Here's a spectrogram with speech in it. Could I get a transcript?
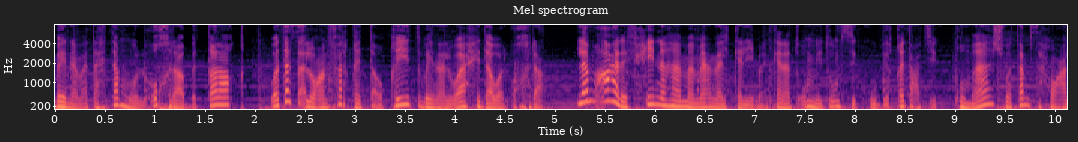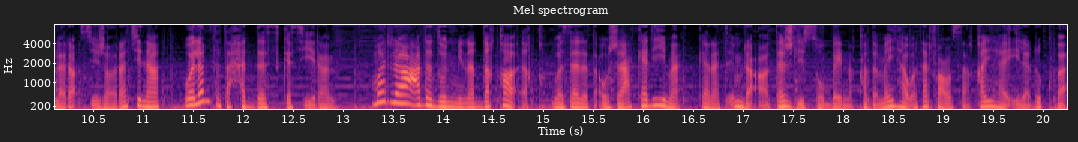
بينما تهتم الأخرى بالطرق وتسأل عن فرق التوقيت بين الواحدة والأخرى. لم أعرف حينها ما معنى الكلمة. كانت أمي تمسك بقطعة قماش وتمسح على رأس جارتنا ولم تتحدث كثيرا. مر عدد من الدقائق وزادت أوجاع كريمة. كانت امرأة تجلس بين قدميها وترفع ساقيها إلى الركبة.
